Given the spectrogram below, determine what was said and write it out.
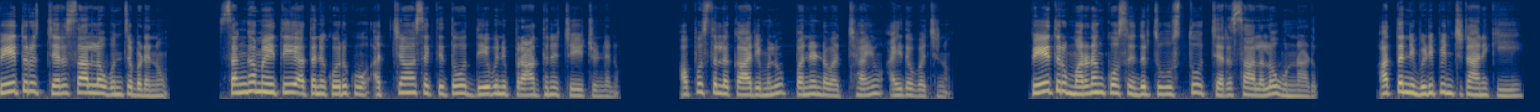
పేతురు చెరసాల్లో ఉంచబడెను. సంఘమైతే అతని కొరకు అత్యాసక్తితో దేవుని ప్రార్థన చేయుచుండెను. అపుస్తుల కార్యములు పన్నెండవ అధ్యాయం ఐదవ వచనం. పేతురు మరణం కోసం ఎదురుచూస్తూ చెరసాలలో ఉన్నాడు. అతన్ని విడిపించటానికి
